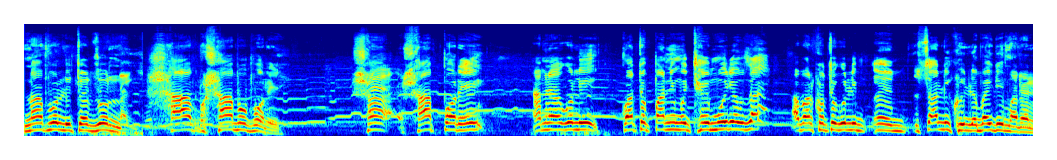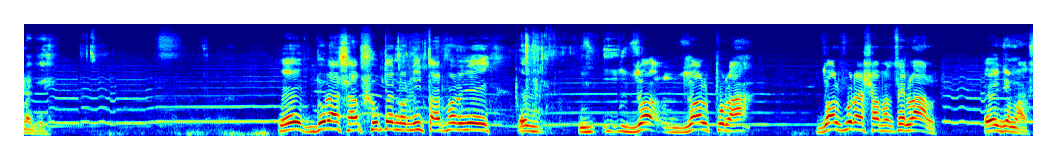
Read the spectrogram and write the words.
না পড়লি তোর জোর নাই। সাপ, সাপও সা- সাপ পরে। আমরা বলি, কত পানি মধ্যে মরেও যায় আবার কতগুলি চালি খুললে বাইরে মারা লাগে। এই দুরা সাপ শুতে নলি, তারপরে যে জলপুরা জলপুরা সাপ আছে লাল, এই যে মাছ।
